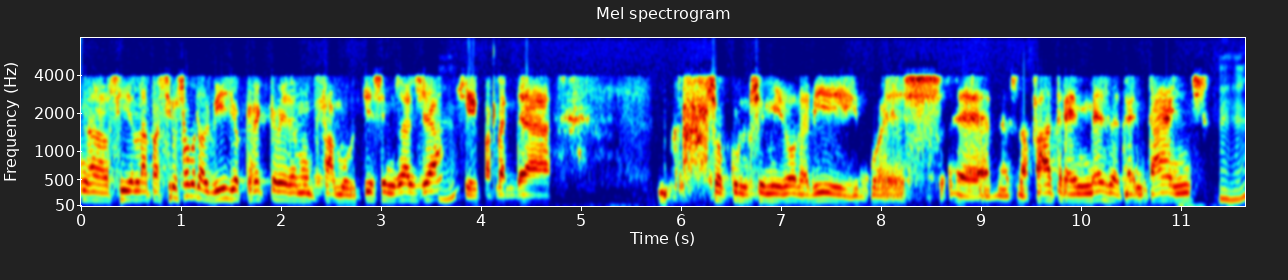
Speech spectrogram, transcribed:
o sigui, la passió sobre el vi jo crec que ve de fa moltíssims anys ja, o sigui, parlem de... Soc consumidor de vi pues, eh, des de fa 30, més de 30 anys. Uh -huh.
